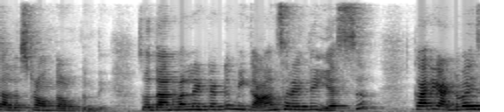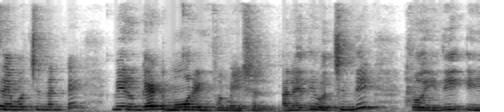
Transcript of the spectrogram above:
చాలా స్ట్రాంగ్గా ఉంటుంది. సో దానివల్ల ఏంటంటే మీకు ఆన్సర్ అయితే ఎస్ కానీ అడ్వైజ్ ఏమొచ్చిందంటే మీరు గెట్ మోర్ ఇన్ఫర్మేషన్ అనేది వచ్చింది. సో ఇది ఈ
